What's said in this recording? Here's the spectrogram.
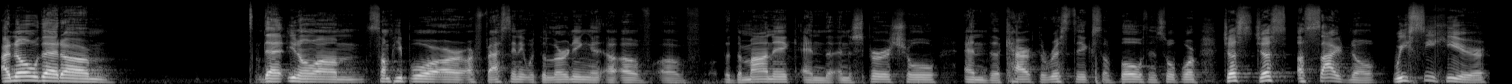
I know that um, that you know um, some people are, are fascinated with the learning of, of the demonic and the, and the spiritual and the characteristics of both and so forth. Just, just a side note, we see here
